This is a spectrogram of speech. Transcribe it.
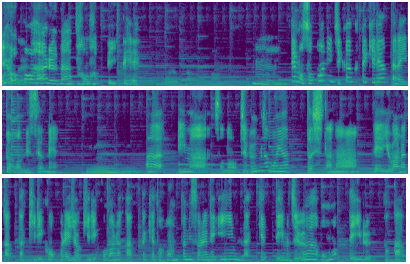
両方あるなと思っていて、うん、でもそこに自覚的であったらいいと思うんですよね。うんまあ、今その自分がもやっとしたなって言わなかった切りここれ以上切り込まなかったけど本当にそれでいいんだっけって今自分は思っているとか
